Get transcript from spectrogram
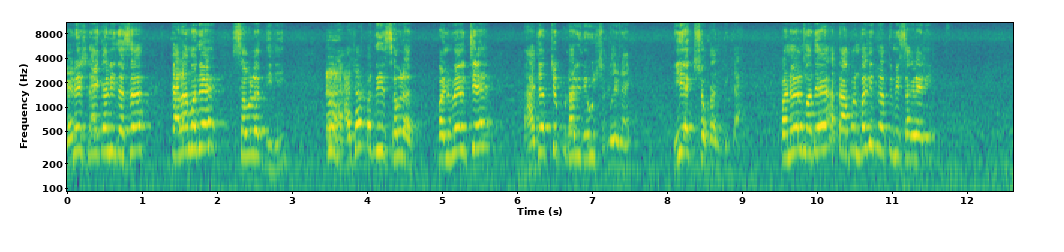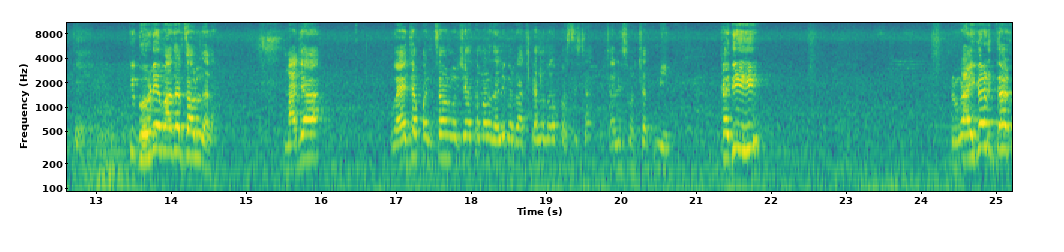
गणेश नायकांनी जसं करामध्ये सवलत दिली अशा पद्धतीची सवलत पनवेलचे भाजपचे पुढारी देऊ शकले नाही. ही एक शोकांतिका आहे. पनवेलमध्ये आता आपण बघितलं तुम्ही सगळ्यांनी की घोडे बाजार चालू झाला. माझ्या वयाच्या पंचावन्न वर्ष आता मला झाली पण राजकारणात मला पस्तीस चाळीस वर्षात मी कधीही रायगडकर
